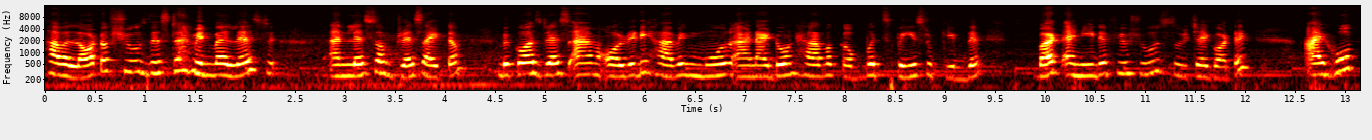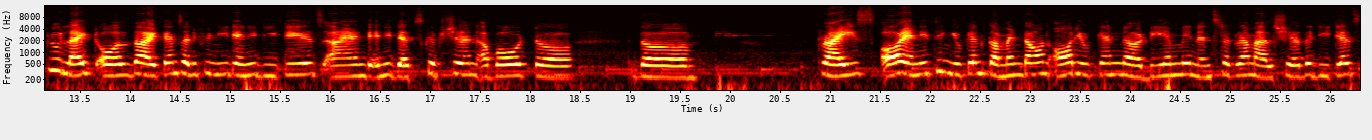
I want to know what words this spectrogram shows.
have a lot of shoes this time in my list and less of dress item because dress I am already having more and I don't have a cupboard space to keep them. But I needed few shoes which I got it. I hope you liked all the items and if you need any details and any description about uh, the price or anything you can comment down or you can uh, dm me in instagram. I'll share the details.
